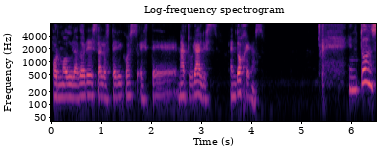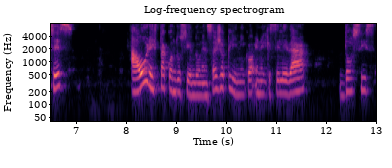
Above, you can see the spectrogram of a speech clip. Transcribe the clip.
por moduladores alostéricos este, naturales, endógenos. Entonces, ahora está conduciendo un ensayo clínico en el que se le da dosis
